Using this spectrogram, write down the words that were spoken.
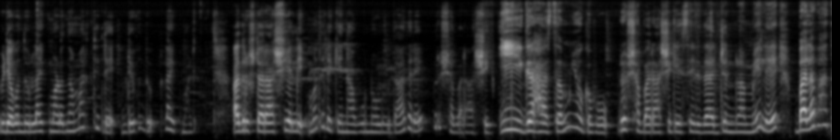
ವಿಡಿಯೋಗೊಂದು ಲೈಕ್ ಮಾಡೋದನ್ನ ಮರ್ತಿದ್ರೆ ವಿಡಿಯೋಗೊಂದು ಲೈಕ್ ಮಾಡಿ. ಅದೃಷ್ಟ ರಾಶಿಯಲ್ಲಿ ಮೊದಲಿಗೆ ನಾವು ನೋಡುವುದಾದರೆ ವೃಷಭ ರಾಶಿ. ಈ ಗ್ರಹ ಸಂಯೋಗವು ವೃಷಭ ರಾಶಿಗೆ ಸೇರಿದ ಜನರ ಮೇಲೆ ಬಲವಾದ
